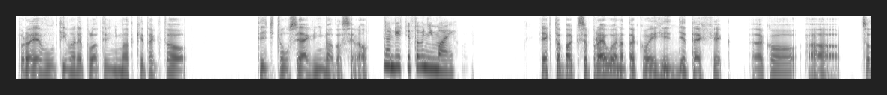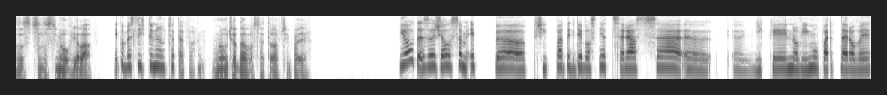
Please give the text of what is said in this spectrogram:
projevů té manipulativní matky, tak to ty děti to musí jak vnímat asi, no. No, děti to vnímají. Jak to pak se projevuje na takových dětech? Jak, jako, a, co, to, co to s nimi udělá? Jako myslíš ty vnoučata? Vnoučata vlastně v v případě. Jo, zažil jsem i uh, případ, kdy vlastně dcera se uh, díky novému partnerovi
